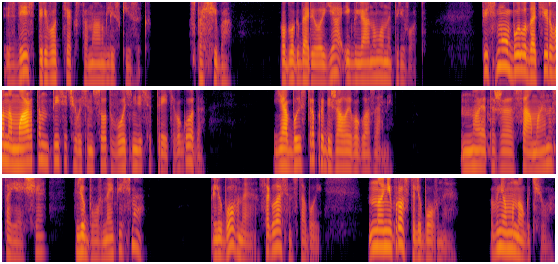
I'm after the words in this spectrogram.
Здесь перевод текста на английский язык. «Спасибо», — поблагодарила я и глянула на перевод. Письмо было датировано мартом 1883 года. Я быстро пробежала его глазами. Но это же самое настоящее любовное письмо. Любовное, согласен с тобой — но не просто любовная. В нем много чего.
